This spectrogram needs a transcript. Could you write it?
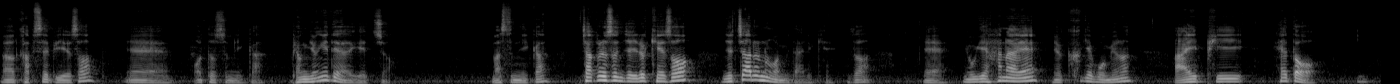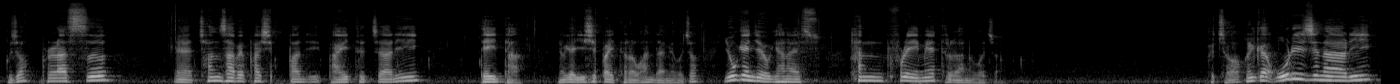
어, 값에 비해서 예, 어떻습니까? 변경이 돼야겠죠. 맞습니까? 자, 그래서 이제 이렇게 해서 이제 자르는 겁니다. 이렇게. 그래서 예, 여기 하나에 크게 보면은 IP 헤더 그죠? 플러스 예, 1480 바이트짜리 데이터. 여기가 20 바이트라고 한다면 그죠? 요게 이제 여기 하나의 수- 한 프레임에 들어가는 거죠. 그쵸? 그러니까 오리지널이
